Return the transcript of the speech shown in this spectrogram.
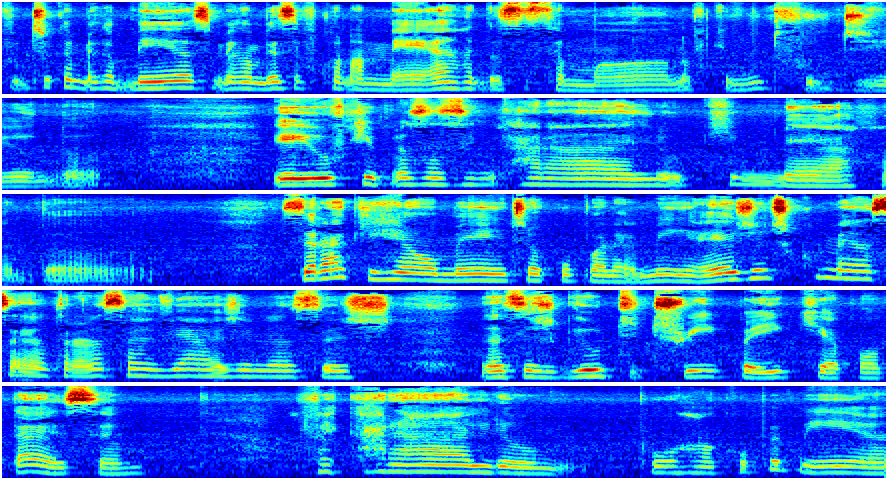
Fudi com a minha cabeça. Minha cabeça ficou na merda essa semana. Fiquei muito fodida. E aí eu fiquei pensando assim, caralho, que merda. Será que realmente a culpa não é minha? Aí a gente começa a entrar nessa viagem, nessas, nessas guilty trip aí que acontece. Eu falei, caralho, porra, a culpa é minha.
